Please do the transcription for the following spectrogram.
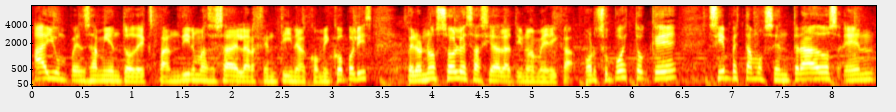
hay un pensamiento de expandir más allá de la Argentina Comicópolis, pero no solo es hacia Latinoamérica. Por supuesto que siempre estamos centrados en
